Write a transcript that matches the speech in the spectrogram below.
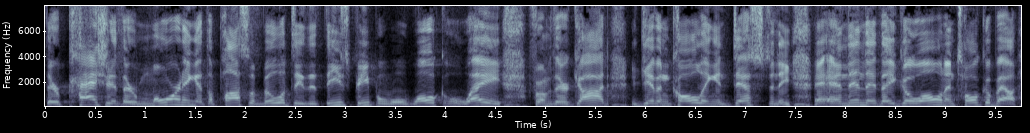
they're passionate, they're mourning at the possibility that these people will walk away from their God-given calling and destiny. And then they, they go on and talk about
